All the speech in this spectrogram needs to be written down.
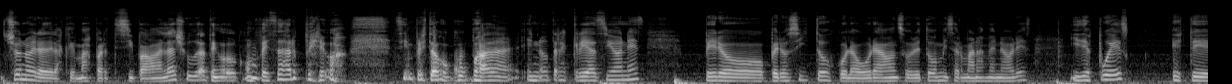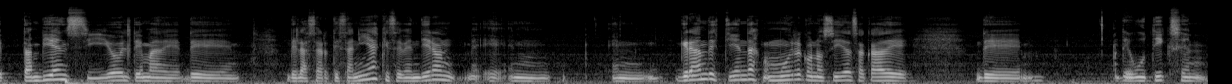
yo no era de las que más participaba en la ayuda, tengo que confesar, pero siempre estaba ocupada en otras creaciones, pero, pero sí todos colaboraban, sobre todo mis hermanas menores. Y después este, también siguió el tema de, de, las artesanías que se vendieron eh, en, grandes tiendas muy reconocidas acá de, boutiques en,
